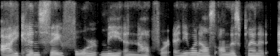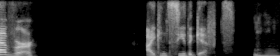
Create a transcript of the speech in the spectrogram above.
I can say for me and not for anyone else on this planet ever, I can see the gifts. Mm-hmm.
